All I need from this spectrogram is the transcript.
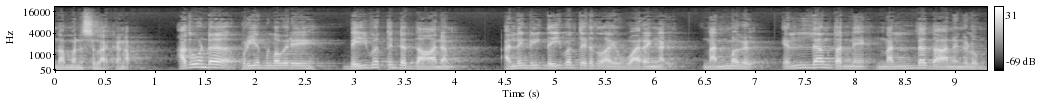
നാം മനസ്സിലാക്കണം. അതുകൊണ്ട് പ്രിയമുള്ളവരെ ദൈവത്തിന്റെ ദാനം അല്ലെങ്കിൽ ദൈവം തരുന്നതായ വരങ്ങൾ നന്മകൾ എല്ലാം തന്നെ നല്ല ദാനങ്ങളും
